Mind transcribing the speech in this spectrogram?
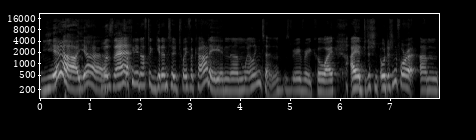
Yeah, yeah. Was that lucky enough to get into Toi Whakaari in um, Wellington? It was very, very cool. I I auditioned, auditioned for it um,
